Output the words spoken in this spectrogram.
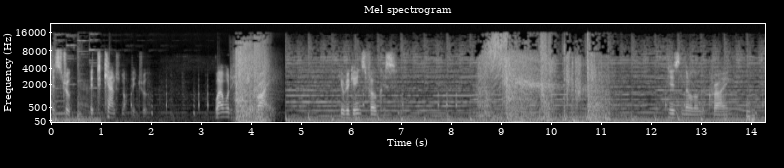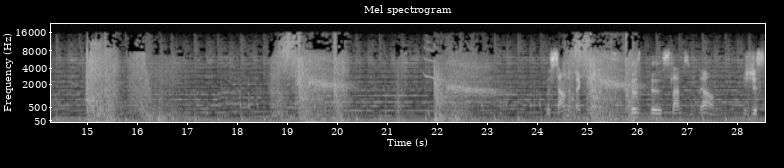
It's true. It can't not be true. Why would he be crying? He regains focus. He's no longer crying. The sound effect whenever does the slams me down is just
